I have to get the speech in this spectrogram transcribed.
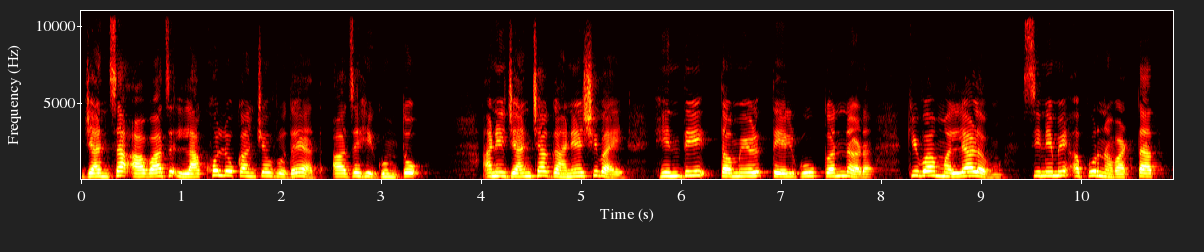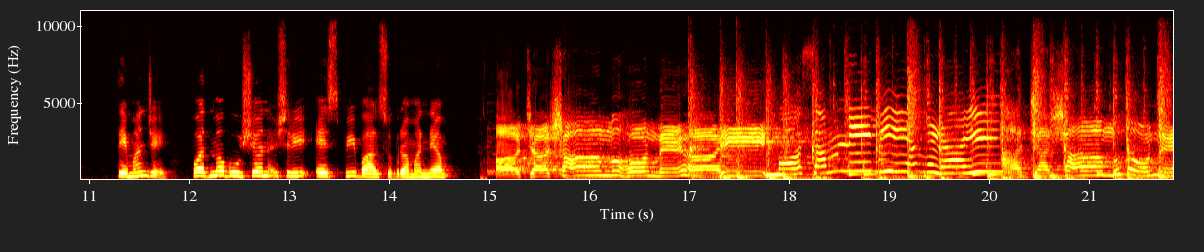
ज्यांचा आवाज लाखो लोकांच्या हृदयात आजही घुमतो. आणि ज्यांच्या गाण्याशिवाय हिंदी तमिळ तेलुगू कन्नड किंवा मल्याळम सिनेमे अपूर्ण वाटतात. ते म्हणजे पद्मभूषण श्री एस पी बालसुब्रमण्यम. आजा शाम होने आई. मौसम ने भी अंगड़ाई आजा शाम होने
